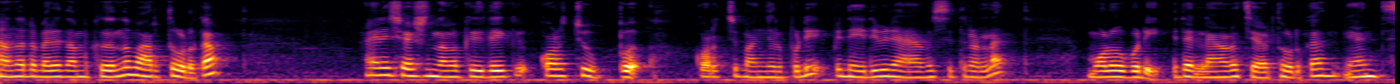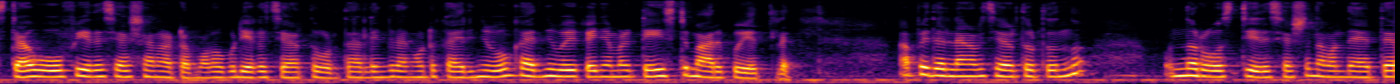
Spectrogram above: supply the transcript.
ആകുന്നിടം വരെ നമുക്കിതൊന്ന് വറുത്ത് കൊടുക്കാം. അതിനുശേഷം നമുക്ക് ഇതിലേക്ക് കുറച്ച് ഉപ്പ് കുറച്ച് മഞ്ഞൾപ്പൊടി പിന്നെ എരിവിന് ആവശ്യത്തിനുള്ള മുളക് പൊടി ഇതെല്ലാം കൂടെ ചേർത്ത് കൊടുക്കാം. ഞാൻ സ്റ്റൗ ഓഫ് ചെയ്ത ശേഷമാണ് കേട്ടോ മുളക് പൊടിയൊക്കെ ചേർത്ത് കൊടുത്തത്. അല്ലെങ്കിൽ അങ്ങോട്ട് കരിഞ്ഞു പോകും. കരിഞ്ഞു പോയി കഴിഞ്ഞാൽ നമ്മുടെ ടേസ്റ്റ് മാറിപ്പോയത്തില്ലേ അപ്പോൾ ഇതെല്ലാം കൂടെ ചേർത്ത് കൊടുത്തൊന്ന് ഒന്ന് റോസ്റ്റ് ചെയ്ത ശേഷം നമ്മൾ നേരത്തെ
